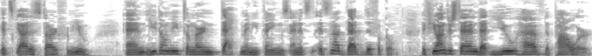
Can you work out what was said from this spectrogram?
It's got to start from you. And you don't need to learn that many things. And it's, it's not that difficult. If you understand that you have the power,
